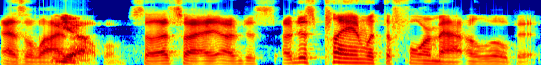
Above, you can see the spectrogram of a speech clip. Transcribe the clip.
as a live Yeah. album. So that's why I, I'm just I'm just playing with the format a little bit.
